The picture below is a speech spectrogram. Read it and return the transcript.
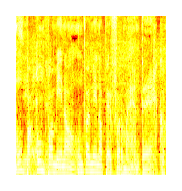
un po', un po' meno, un po' meno performante. Ecco.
